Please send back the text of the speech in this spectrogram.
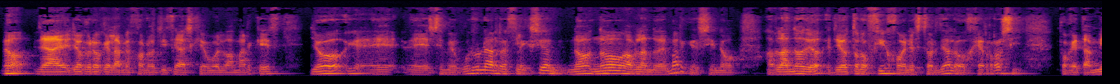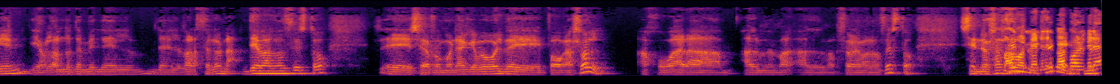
No, ya, yo creo que la mejor noticia es que vuelva Márquez. Yo eh, eh, se me ocurre una reflexión, no, no hablando de Márquez, sino hablando de, otro fijo en estos diálogos, G. Rossi, porque también, y hablando también del, Barcelona de baloncesto, eh, se rumorea que vuelve Pogasol a jugar al, Barcelona de baloncesto. Se nos hace va, a volver, a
